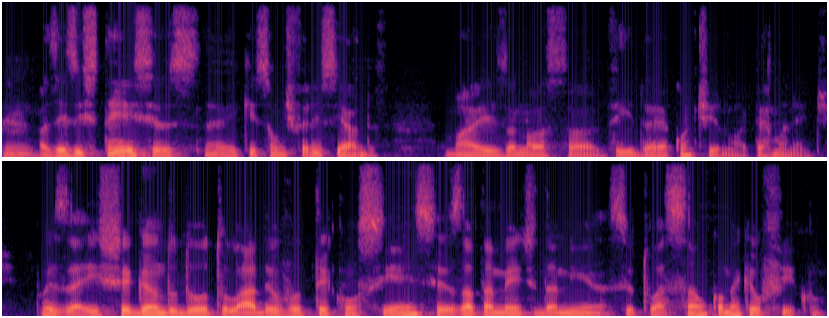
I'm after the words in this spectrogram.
Uhum. As existências, né, que são diferenciadas, mas a nossa vida é contínua, é permanente. Pois é, e chegando do outro lado, eu vou ter consciência exatamente da minha situação? Como é que eu fico?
